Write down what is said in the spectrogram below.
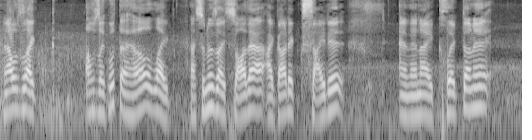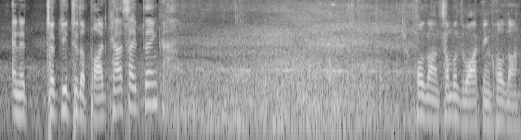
And I was like, I was like, what the hell? Like, as soon as I saw that, I got excited and then I clicked on it and it took you to the podcast, I think. Hold on, someone's walking. Hold on.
